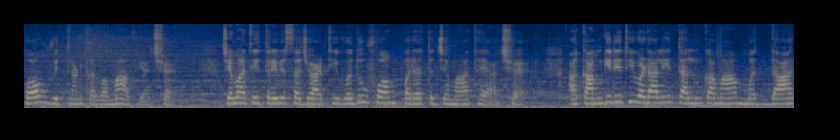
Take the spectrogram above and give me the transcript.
ફોર્મ વિતરણ કરવામાં આવ્યા છે. જેમાંથી ત્રેવીસ હજારથી વધુ ફોર્મ પરત જમા થયા છે. આ કામગીરીથી વડાલી તાલુકામાં મતદાર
